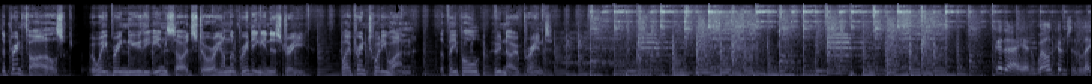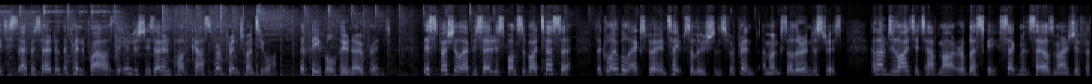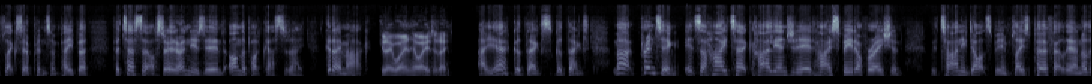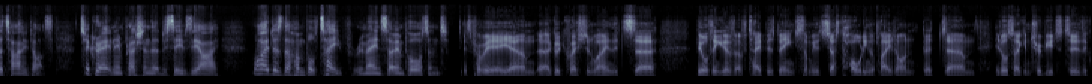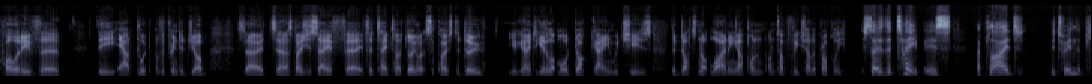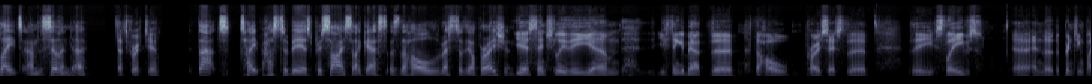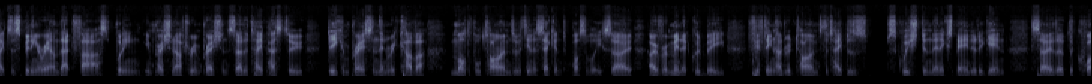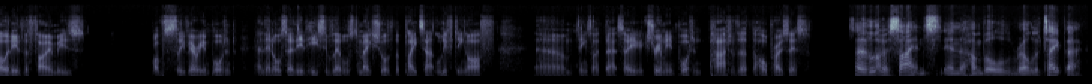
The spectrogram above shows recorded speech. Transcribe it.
The Print Files, where we bring you the inside story on the printing industry by Print 21, the people who know print. Good day, and welcome to the latest episode of the Print Files, the industry's own podcast from Print 21, the people who know print. This special episode is sponsored by tesa, the global expert in tape solutions for print, amongst other industries. And I'm delighted to have Mark Wroblewski, segment sales manager for Flexo Print and Paper for tesa, Australia and New Zealand, on the podcast today. Good day, Mark. Good day, Wayne. How are you today? Uh, yeah, good thanks. Good thanks. Mark, printing, it's a high tech, highly engineered, high speed operation with tiny dots being placed perfectly on other tiny dots to create an impression that deceives the eye. Why does the humble tape remain so important? It's probably a, um, a good question, Wayne. It's uh, people think of, of tape as being something that's just holding the plate on, but um, it also contributes to the quality of the the output of the printed job. So it's, uh, I suppose you say if uh, if the tape's not doing what it's supposed to do, you're going to get a lot more dot gain, which is the dots not lining up on, on top of each other properly. So the tape is applied between the plate and the cylinder. That's correct, yeah. That tape has to be as precise, I guess, as the whole rest of the operation. Yeah, essentially, the um, you think about the the whole process. The the sleeves uh, and the, the printing plates are spinning around that fast, putting impression after impression. So the tape has to decompress and then recover multiple times within a second, possibly. So over a minute could be 1500 times the tape is squished and then expanded again. So the, the quality of the foam is obviously very important. And then also the adhesive levels to make sure that the plates aren't lifting off, um, things like that. So extremely important part of the, the whole process. So there's a lot of science in the humble roll of tape there.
